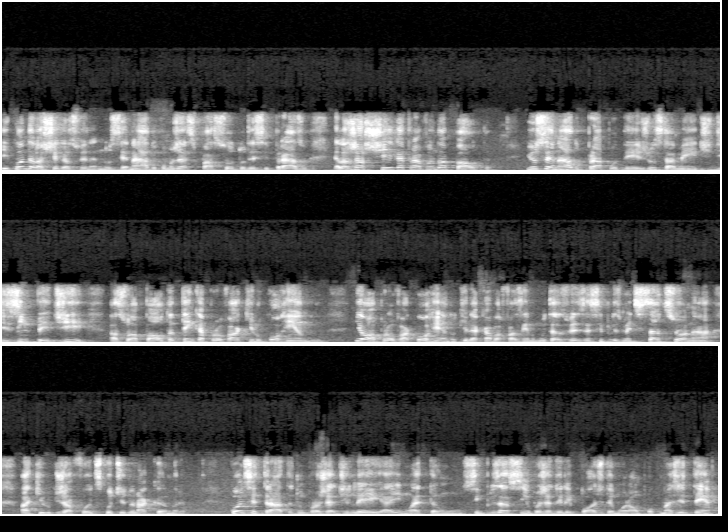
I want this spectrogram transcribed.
E quando ela chega no Senado, como já se passou todo esse prazo, ela já chega travando a pauta. E o Senado, para poder justamente desimpedir a sua pauta, tem que aprovar aquilo correndo. E ao aprovar correndo, o que ele acaba fazendo muitas vezes é simplesmente sancionar aquilo que já foi discutido na Câmara. Quando se trata de um projeto de lei, aí não é tão simples assim. O projeto de lei pode demorar um pouco mais de tempo,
